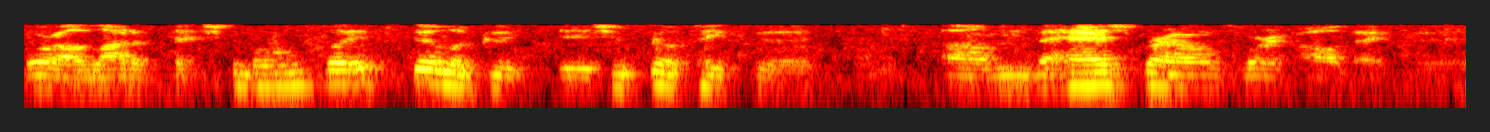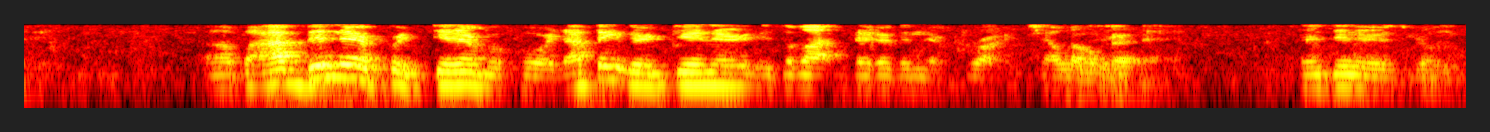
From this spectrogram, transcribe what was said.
or a lot of vegetables, but it's still a good dish. It still tastes good. Um, the hash browns weren't all that good. Uh, but I've been there for dinner before, and I think their dinner is a lot better than their brunch. I will say that. Their dinner is really good.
